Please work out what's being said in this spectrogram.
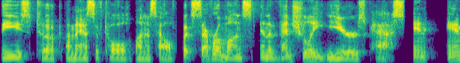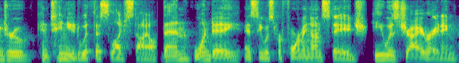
these took a massive toll on his health. But several months and eventually years passed. And Andrew continued with this lifestyle. Then, one day, as he was performing on stage, he was gyrating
